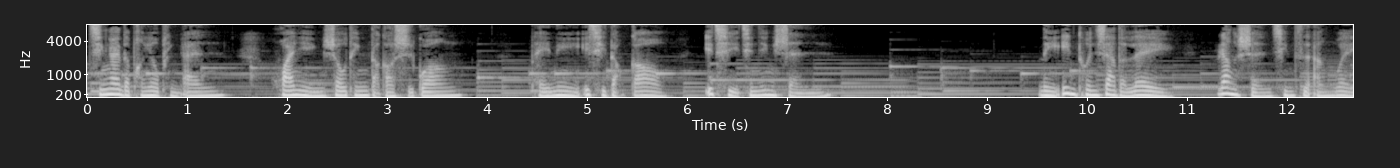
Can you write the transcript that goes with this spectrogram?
亲爱的朋友，平安！欢迎收听祷告时光，陪你一起祷告，一起亲近神。你硬吞下的泪，让神亲自安慰。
